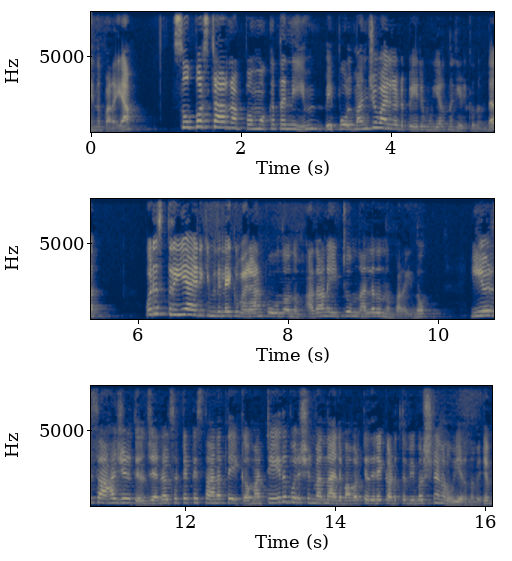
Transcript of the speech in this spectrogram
എന്ന് പറയാം. സൂപ്പർ സ്റ്റാറിനൊപ്പം ഒക്കെ തന്നെയും ഇപ്പോൾ മഞ്ജു വാര്യരുടെ പേരും ഉയർന്നു കേൾക്കുന്നുണ്ട്. ഒരു സ്ത്രീ ആയിരിക്കും ഇതിലേക്ക് വരാൻ പോകുന്നതെന്നും അതാണ് ഏറ്റവും നല്ലതെന്നും പറയുന്നു. ഈ ഒരു സാഹചര്യത്തിൽ ജനറൽ സെക്രട്ടറി സ്ഥാനത്തേക്ക് മറ്റേത് പുരുഷൻ വന്നാലും അവർക്കെതിരെ കടുത്ത വിമർശനങ്ങൾ ഉയർന്നു വരും.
